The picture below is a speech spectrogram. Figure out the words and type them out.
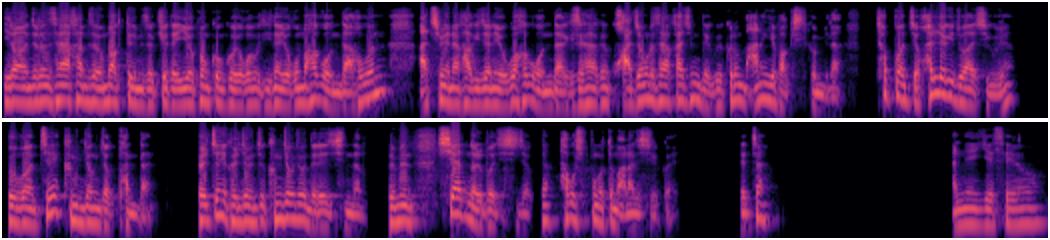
이런저런 생각하면서 음악 들으면서 귀에다 이어폰 꽂고 요거 그냥 요거만 하고 온다. 혹은 아침에나 가기 전에 요거 하고 온다. 이렇게 생각하는 과정으로 생각하시면 되고요. 그럼 많은 게 바뀔 겁니다. 첫 번째 활력이 좋아지고요. 두 번째 긍정적 판단. 결정이 긍정적, 긍정적으로 내려지신다. 그러면 시야도 넓어지시죠. 하고 싶은 것도 많아지실 거예요. 됐죠? 안녕히 계세요.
